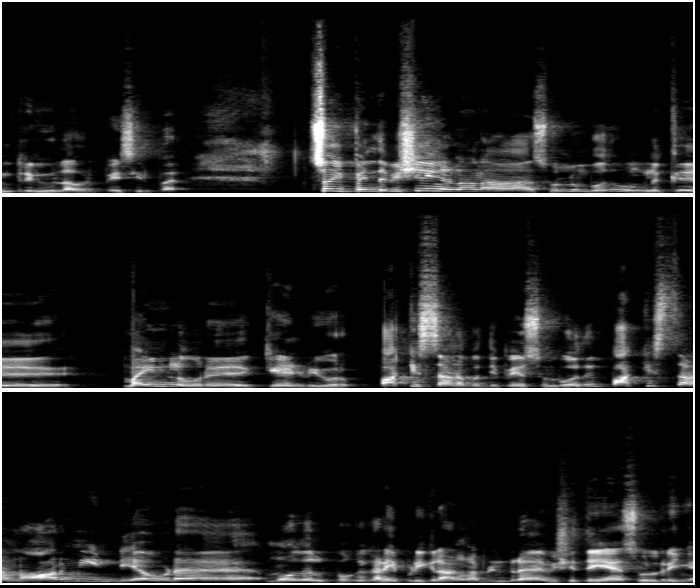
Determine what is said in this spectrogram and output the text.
இன்டர்வியூவில் அவர் பேசியிருப்பார். ஸோ இப்போ இந்த விஷயங்கள்லாம் நான் சொல்லும்போது உங்களுக்கு மைண்டில் ஒரு கேள்வி வரும். பாகிஸ்தானை பற்றி பேசும்போது பாகிஸ்தான் ஆர்மி இந்தியாவோட மோதல் போக்கு கடைபிடிக்கிறாங்க அப்படின்ற விஷயத்தை ஏன் சொல்கிறீங்க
